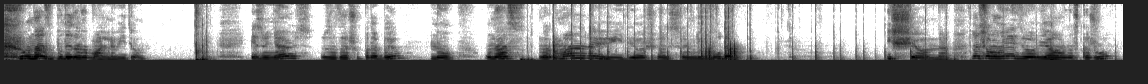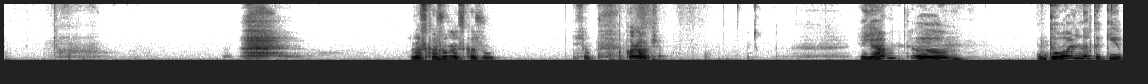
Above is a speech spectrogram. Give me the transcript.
у нас буде нормальне відео. Извиняюсь за те, що перебив, но у нас нормальне відео зараз сьогодні буде. І ще одне. На цьому відео я вам розкажу. Розкажу, розкажу. І все. Коротше. Я е, довольно таки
